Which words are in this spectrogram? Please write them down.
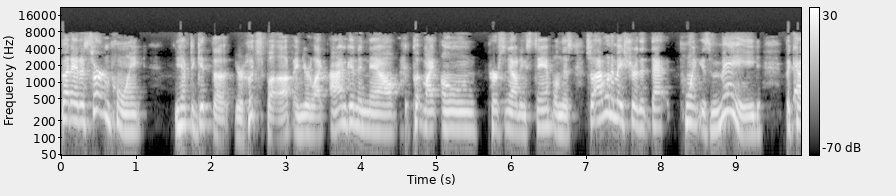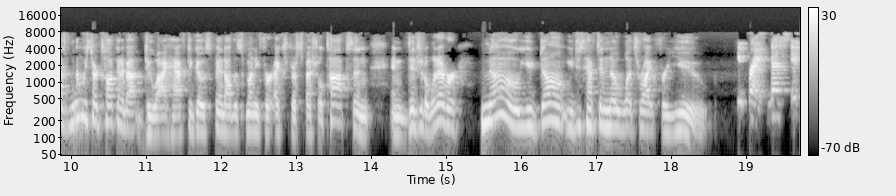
But at a certain point, you have to get the your chutzpah up, and you're like, I'm going to now put my own personality stamp on this. So I want to make sure that that point is made because when we start talking about, do I have to go spend all this money for extra special tops and and digital whatever? No, you don't. You just have to know what's right for you. Right. That's it.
